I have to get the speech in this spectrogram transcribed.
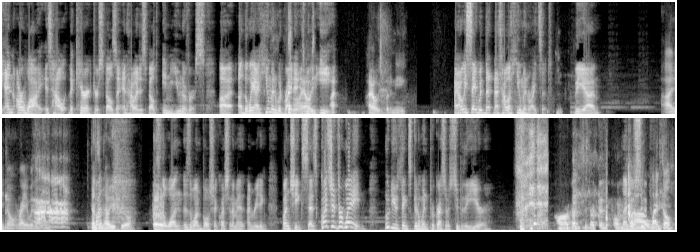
E N R Y is how the character spells it and how it is spelled in universe. Uh, uh, the way a human would write it Oh, is I with always- an E. I, I, I always put an E. I always say with that that's how a human writes it. The uh, I don't write it with an E. Depends But- on how you feel. this is the one. This is the one bullshit question I'm I'm reading. Buncheek says, "Question for Wayne: Who do you think's gonna win Progressive Soup of the Year? Oh, that's such an important Lentil. Uh, soup. lentil,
